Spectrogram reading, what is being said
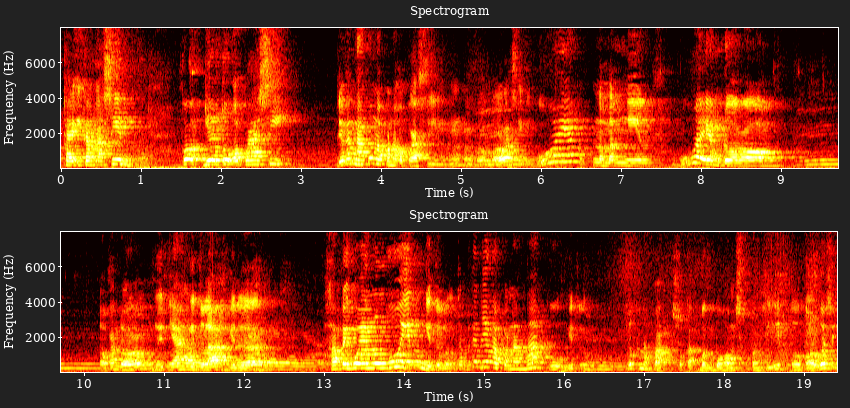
kayak ikan asin. Kok dia tuh operasi? Dia kan ngaku nggak pernah operasi. Hmm, gue bawa sih. Gue yang nemenin, gue yang dorong. Hmm. Tau kan dorong duitnya gitulah gitu Iya, kan iya, iya, iya. Sampai gue yang nungguin gitu loh tapi kan dia nggak pernah ngaku gitu Hmm. lu kenapa suka berbohong seperti itu kalau gue sih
